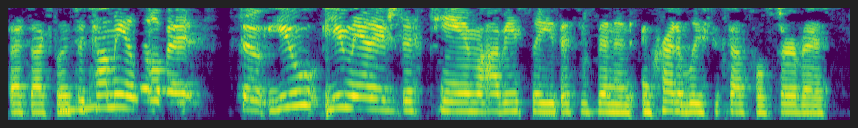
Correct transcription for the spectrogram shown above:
That's excellent. Mm-hmm. So tell me a little bit so you you manage this team. Obviously, this has been an incredibly successful service.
